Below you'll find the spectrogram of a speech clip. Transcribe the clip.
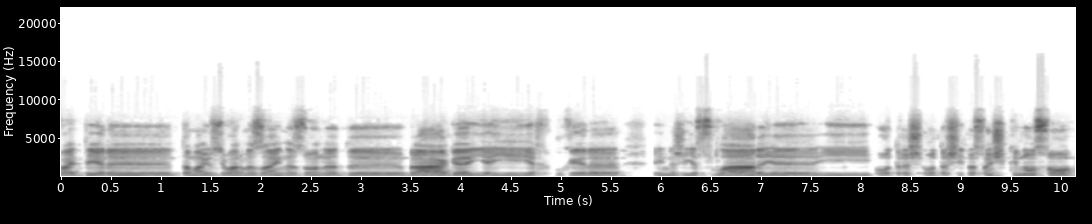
vai ter eh, também o seu armazém na zona de Braga e aí a recorrer a, a energia solar eh, e, outras, outras situações que não só um,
